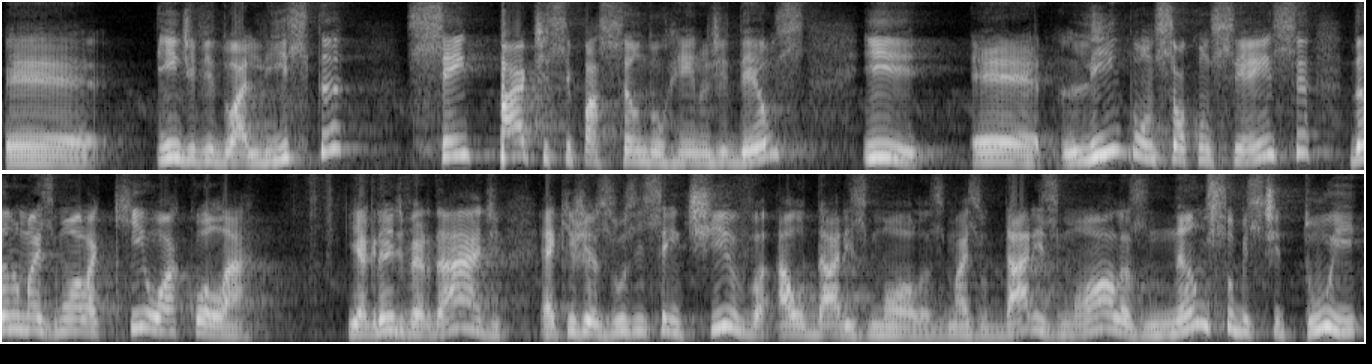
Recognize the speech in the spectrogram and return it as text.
é, individualista, sem participação do reino de Deus e é, limpam sua consciência, dando uma esmola aqui ou acolá. E a grande verdade é que Jesus incentiva ao dar esmolas, mas o dar esmolas não substitui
